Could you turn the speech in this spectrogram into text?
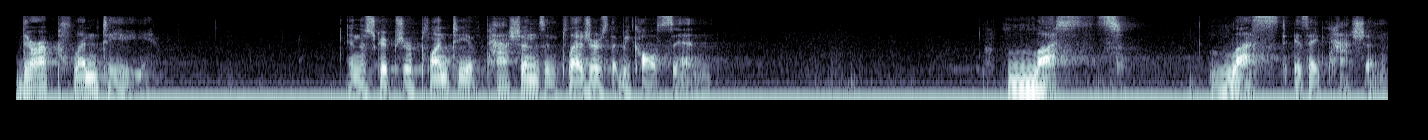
There are plenty in the scripture, plenty of passions and pleasures that we call sin lusts. Lust is a passion,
